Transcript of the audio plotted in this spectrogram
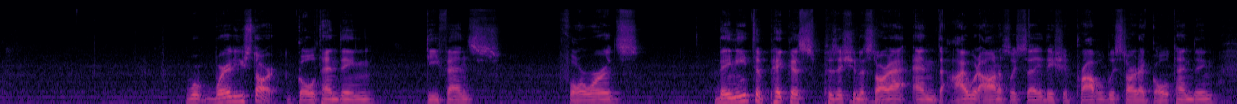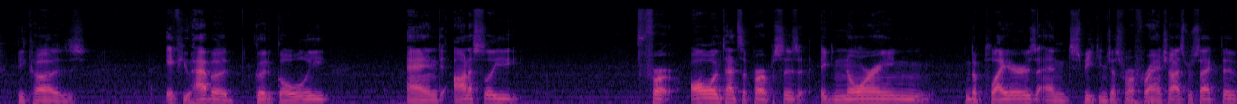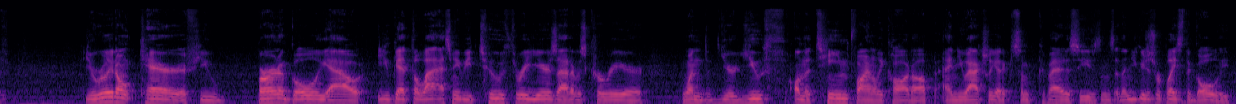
Where, do you start? Goaltending, defense, forwards. They need to pick a position to start at, and I would honestly say they should probably start at goaltending because if you have a good goalie, and honestly, for all intents and purposes, ignoring the players and speaking just from a franchise perspective, you really don't care if you burn a goalie out. You get the last maybe two, three years out of his career when the, your youth on the team finally caught up, and you actually get some competitive seasons, and then you can just replace the goalie.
